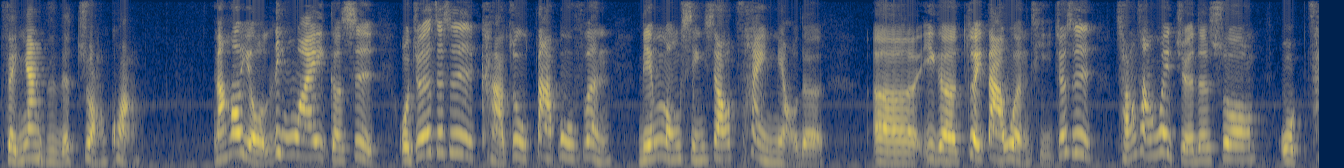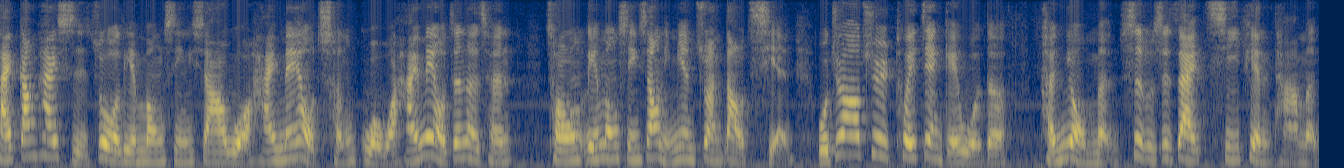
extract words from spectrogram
怎样子的状况。然后有另外一个是，我觉得这是卡住大部分联盟行销菜鸟的。呃，一个最大问题就是常常会觉得说，我才刚开始做联盟行销，我还没有成果，我还没有真的从从联盟行销里面赚到钱，我就要去推荐给我的朋友们，是不是在欺骗他们？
